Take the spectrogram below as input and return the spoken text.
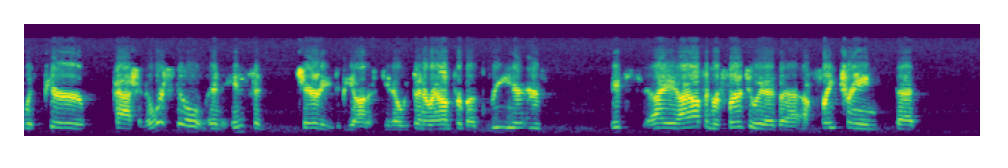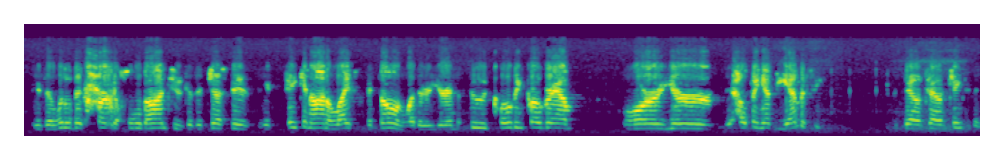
with pure passion. And we're still an infant charity, to be honest. You know, we've been around for about three years. It's I, I often refer to it as a, a freight train that is a little bit hard to hold on to because it just is it's taken on a life of its own. Whether you're in the food clothing program or you're helping at the embassy downtown Kingston.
